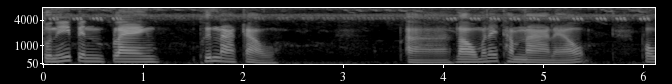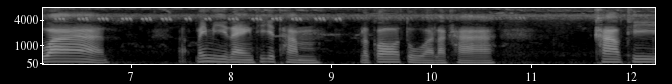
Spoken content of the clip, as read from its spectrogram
ตัวนี้เป็นแปลงพื้นนาเก่า เราไม่ได้ทำนาแล้ว เพราะว่า ไม่มีแรงที่จะทำแล้วก็ตัวราคาข้าวที่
